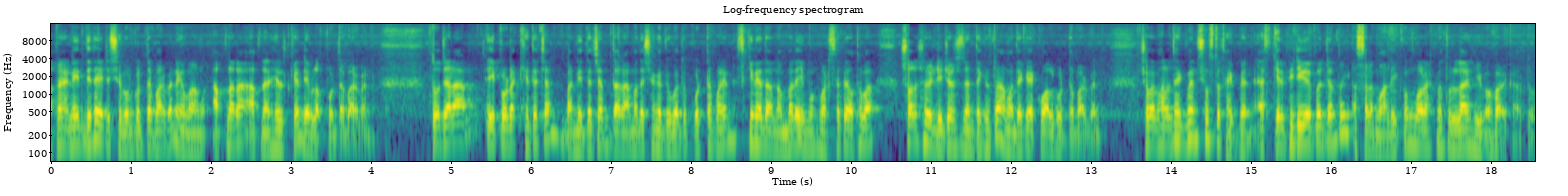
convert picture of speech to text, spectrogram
আপনারা নির্দ্বিধায় এটা সেবন করতে পারবেন এবং আপনারা আপনার হেলথকে ডেভেলপ করতে পারবেন। তো যারা এই প্রোডাক্ট খেতে চান বা নিতে চান, তারা আমাদের সঙ্গে যোগাযোগ করতে পারেন। স্ক্রিনে দেওয়া নাম্বারে এবং হোয়াটসঅ্যাপে অথবা সরাসরি ডিটেলস জানতে কিন্তু আমাদেরকে কল করতে পারবেন। সবাই ভালো থাকবেন, সুস্থ থাকবেন। আজকের ভিডিও পর্যন্তই। আসসালামু আলাইকুম ওরহমতুল্লাহি ওবরাকাতুহ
